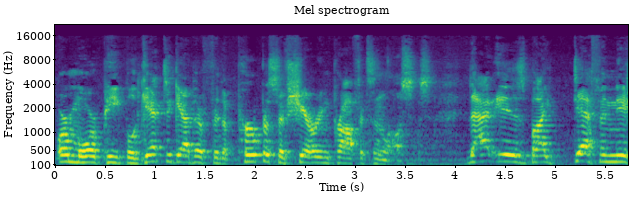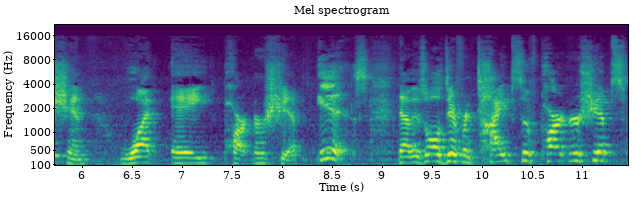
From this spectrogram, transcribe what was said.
or more people get together for the purpose of sharing profits and losses. That is, by definition, what a partnership is. Now, there's all different types of partnerships,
